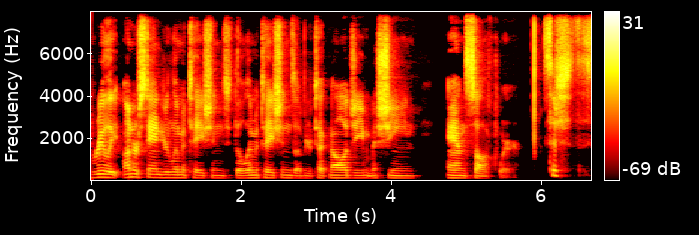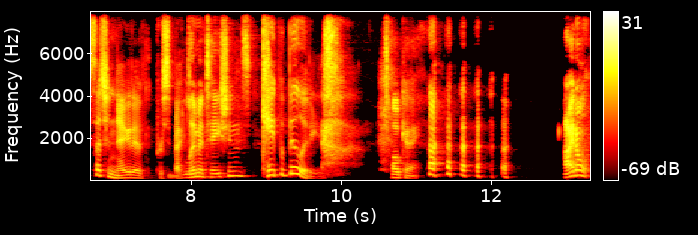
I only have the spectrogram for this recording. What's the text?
really understand your limitations, the limitations of your technology, machine, and software. Such such a negative perspective. Limitations? Capabilities. Okay. I don't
